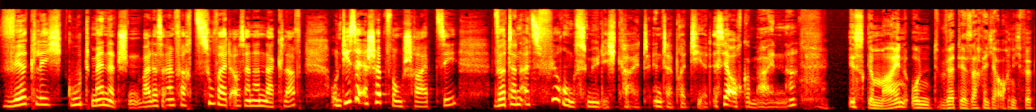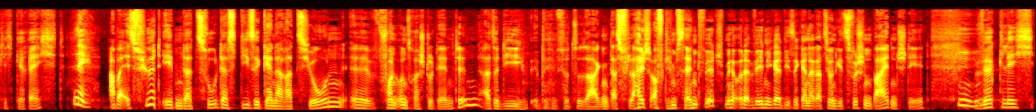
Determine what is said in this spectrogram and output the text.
wirklich gut managen, weil das einfach zu weit auseinanderklafft. Und diese Erschöpfung, schreibt sie, wird dann als Führungsmüdigkeit interpretiert. Ist ja auch gemein, ne? Ist gemein und wird der Sache ja auch nicht wirklich gerecht. Nee. Aber es führt eben dazu, dass diese Generation äh, von unserer Studentin, also die äh, sozusagen das Fleisch auf dem Sandwich, mehr oder weniger diese Generation, die zwischen beiden steht, mhm. wirklich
